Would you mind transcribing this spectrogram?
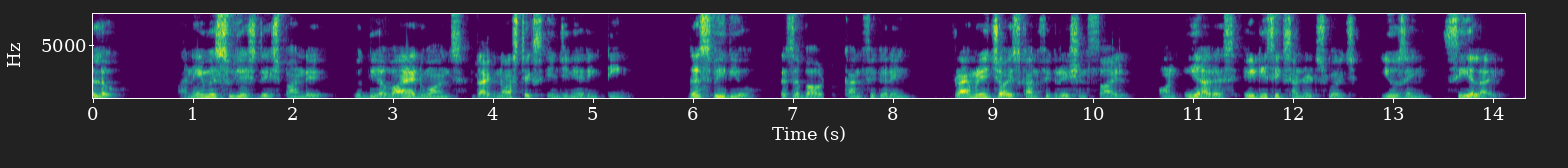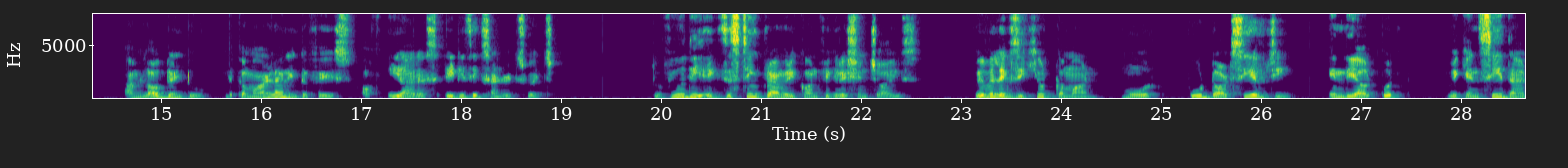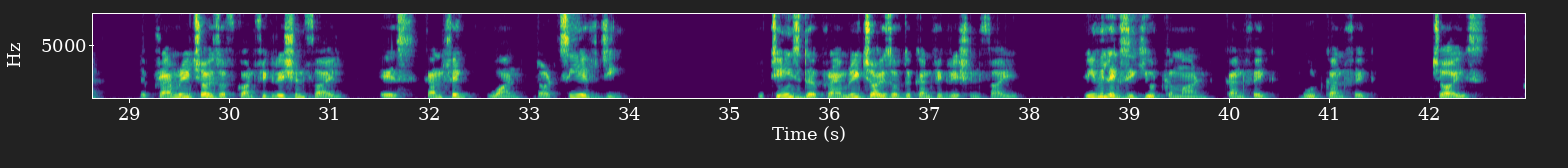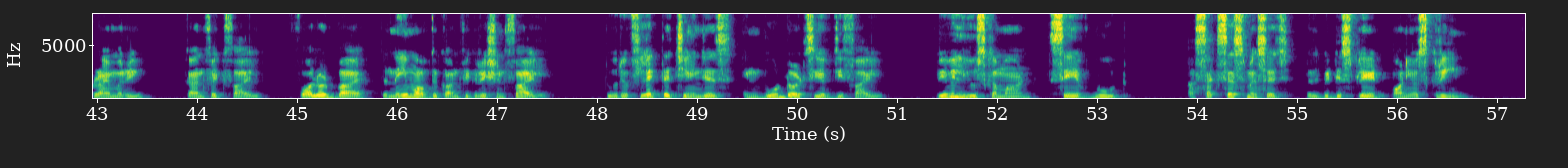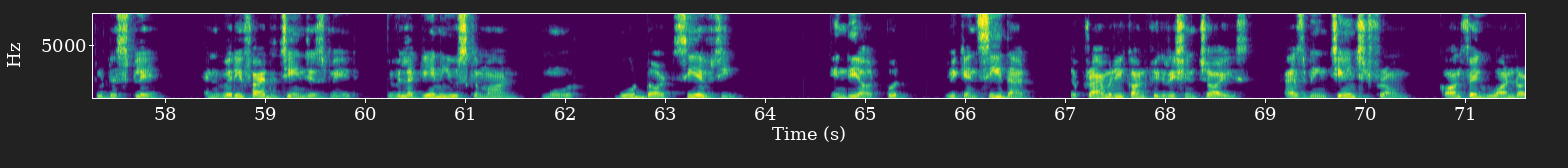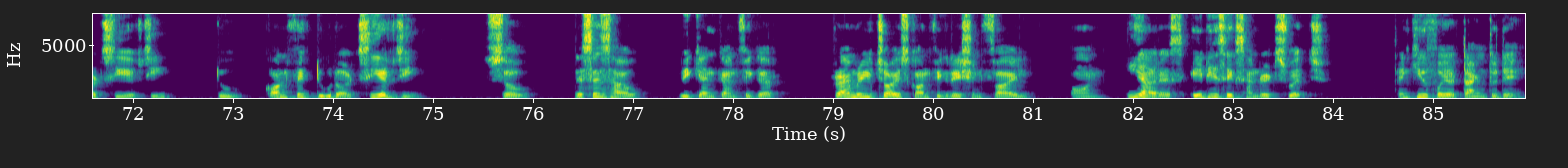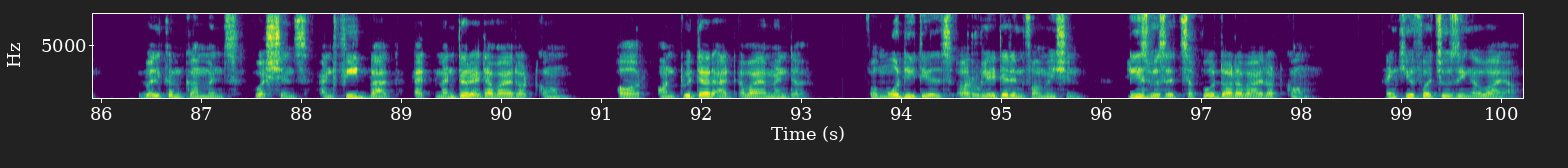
Hello, my name is Suyash Deshpande with the Avaya Advanced Diagnostics Engineering team. This video is about configuring primary choice configuration file on ERS8600 switch using CLI. I'm logged into the command line interface of ERS8600 switch. To view the existing primary configuration choice, we will execute command more boot.cfg. In the output, we can see that the primary choice of configuration file is config1.cfg. To change the primary choice of the configuration file, we will execute command config boot config choice primary config file followed by the name of the configuration file. To reflect the changes in boot.cfg file, we will use command save boot. A success message will be displayed on your screen. To display and verify the changes made, we will again use command more boot.cfg. In the output, we can see that the primary configuration choice has been changed from config1.cfg to config2.cfg. So, this is how we can configure primary choice configuration file on ERS8600 switch. Thank you for your time today. Welcome comments, questions, and feedback at mentor at avaya.com or on Twitter at avayamentor. For more details or related information, please visit support.avaya.com. Thank you for choosing Avaya.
